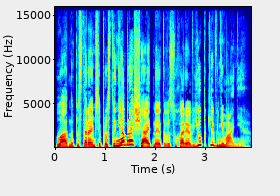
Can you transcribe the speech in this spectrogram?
Ладно, постараемся просто не обращать на этого сухаря в юбке внимания.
